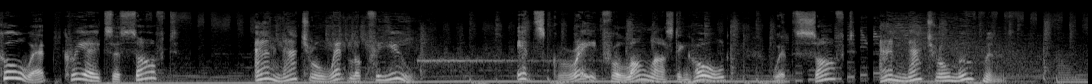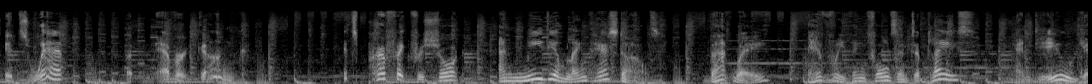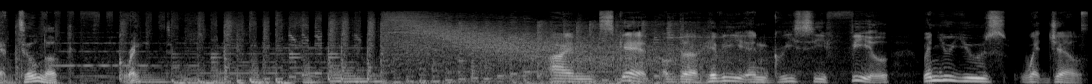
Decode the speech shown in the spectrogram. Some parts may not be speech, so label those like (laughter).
Cool Wet creates a soft and natural wet look for you. It's great for long-lasting hold with soft and natural movement. It's wet, but never gunk. It's perfect for short and medium-length hairstyles. That way, everything falls into place and you get to look great. I'm scared of the heavy and greasy feel when you use wet gel.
